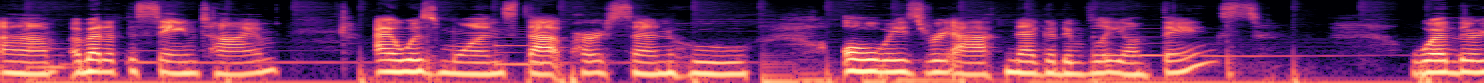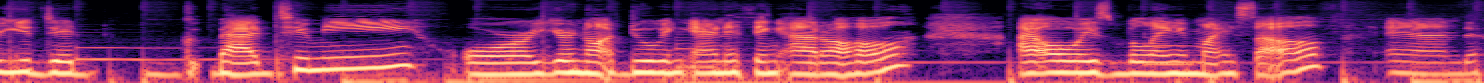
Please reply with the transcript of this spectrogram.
Um, but at the same time, I was once that person who always react negatively on things. Whether you did g- bad to me or you're not doing anything at all, I always blame myself. And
